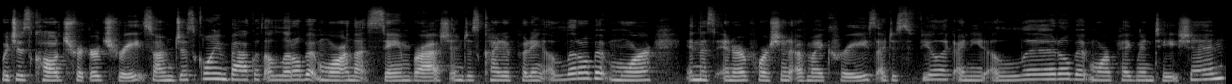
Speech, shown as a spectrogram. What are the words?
which is called Trick or Treat. So I'm just going back with a little bit more on that same brush and just kind of putting a little bit more in this inner portion of my crease. I just feel like I need a little bit more pigmentation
